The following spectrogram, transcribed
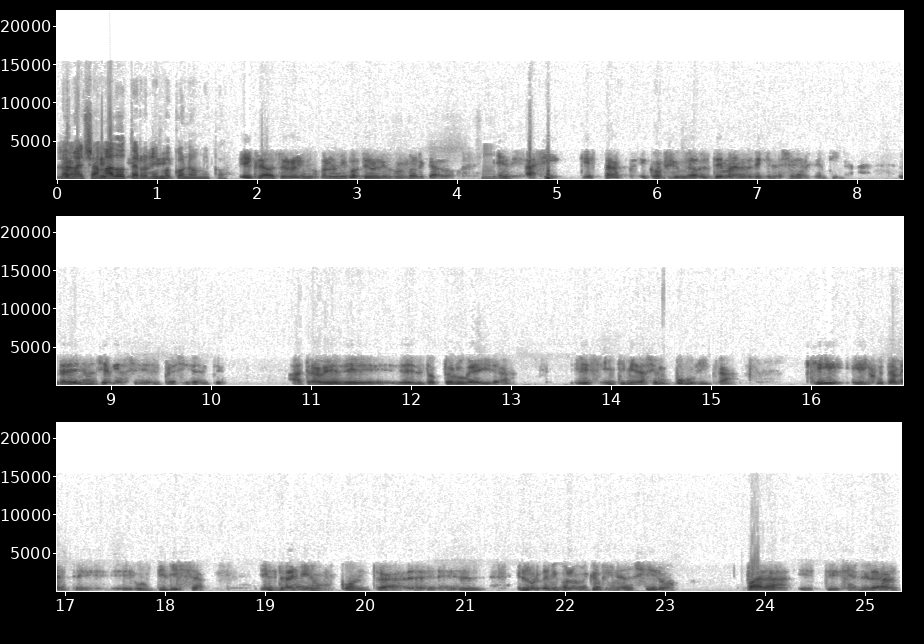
Lo mal llamado terrorismo económico. Y claro, terrorismo económico, terrorismo en mercado. Hmm. así que está configurado el tema de la legislación argentina. La denuncia que hace el presidente a través de, del doctor Ubeira es intimidación pública que eh, justamente eh, utiliza el daño contra eh, el, orden económico y financiero para este, generar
